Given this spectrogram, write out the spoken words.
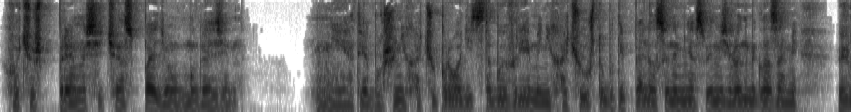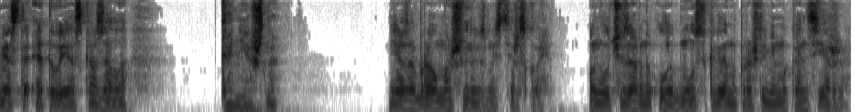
Хочешь, прямо сейчас пойдем в магазин? Нет, я больше не хочу проводить с тобой время, не хочу, чтобы ты пялился на меня своими зелеными глазами. Вместо этого я сказала «Конечно». Я забрал машину из мастерской. Он лучезарно улыбнулся, когда мы прошли мимо консьержа.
